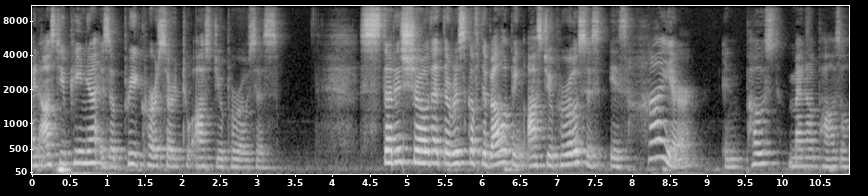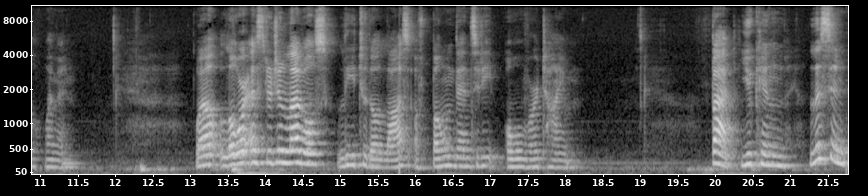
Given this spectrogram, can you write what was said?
And osteopenia is a precursor to osteoporosis. Studies show that the risk of developing osteoporosis is higher in postmenopausal women. Well, lower estrogen levels lead to the loss of bone density over time. But you can listen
